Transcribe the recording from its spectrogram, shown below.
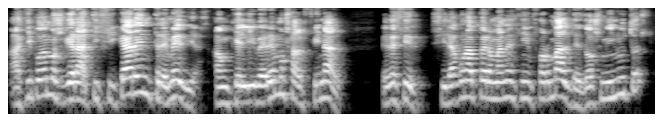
Aquí podemos gratificar entre medias, aunque liberemos al final. Es decir, si le hago una permanencia informal de dos minutos,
